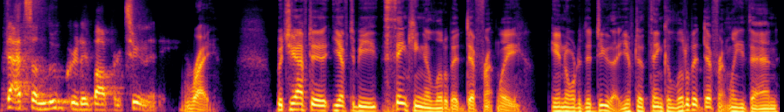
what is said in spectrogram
that's a lucrative opportunity. Right. But you have to you have to be thinking a little bit differently in order to do that. You have to think a little bit differently than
